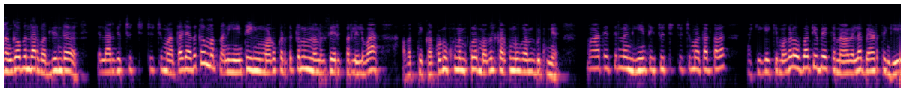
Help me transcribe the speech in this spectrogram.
ಹಂಗ ಬಂದಾರ ಮೊದ್ಲಿಂದ. ಎಲ್ಲರಿಗೂ ಚುಚ್ಚು ಚುಚ್ಚು ಮಾತಾಡಿ ಅದಕ್ಕೆ ಮತ್ತೆ ನಾನು ಹೆಂಡತಿ ಹಿಂಗೆ ಮಾಡೋ ಕಡ್ತಕ್ಕ ನನಗೆ ಸೇರಿ ಬರಲಿಲ್ವಾ? ಅವತ್ತು ನೀ ಕರ್ಕೊಂಡು ಹೋಗಿ ಅಂದ್ಕೊಳ್ಳಿ ಮೊದಲು ಕರ್ಕೊಂಡು ಹೋಗಿ ಅಂದ್ಬಿಟ್ನೆ ಮಾತೈತಿ ನನ್ನ ಹೆಂಡತಿಗೆ ಚುಚ್ಚು ಚುಚ್ಚು ಮಾತಾಡ್ತಾಳೆ. ಆಕಿಗೆ ಆಕಿ ಮಗಳು ಒಬ್ಬಾಕೆ ಬೇಕು. ನಾವೆಲ್ಲ ಬೇಡ ತಂಗಿ.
